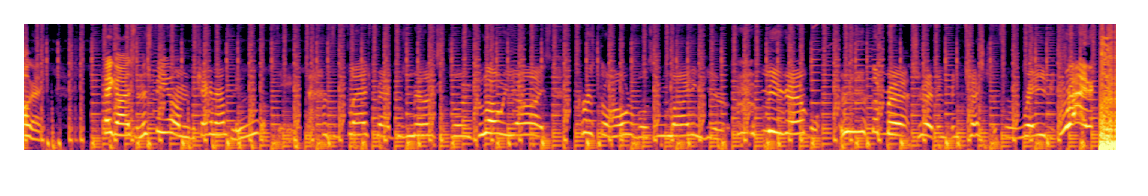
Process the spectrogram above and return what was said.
Okay. Hey guys, in this video I'm gonna be checking out the new update. Flashback cosmetics glowing glowy eyes, crystal holdables, and mining gear. Big Apple. The bats haven't been tested for rabies. Rabies!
